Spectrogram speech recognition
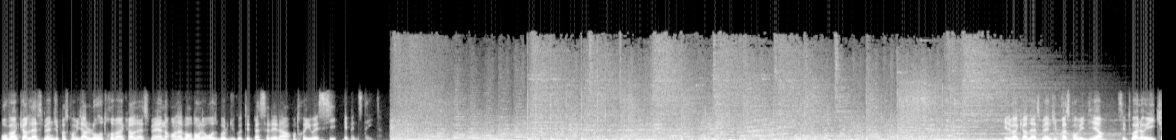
au vainqueur de la semaine, j'ai presque envie de dire l'autre vainqueur de la semaine en abordant le Rose Bowl du côté de Pasadena entre USC et Penn State. Et le vainqueur de la semaine, j'ai presque envie de dire, c'est toi Loïc.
